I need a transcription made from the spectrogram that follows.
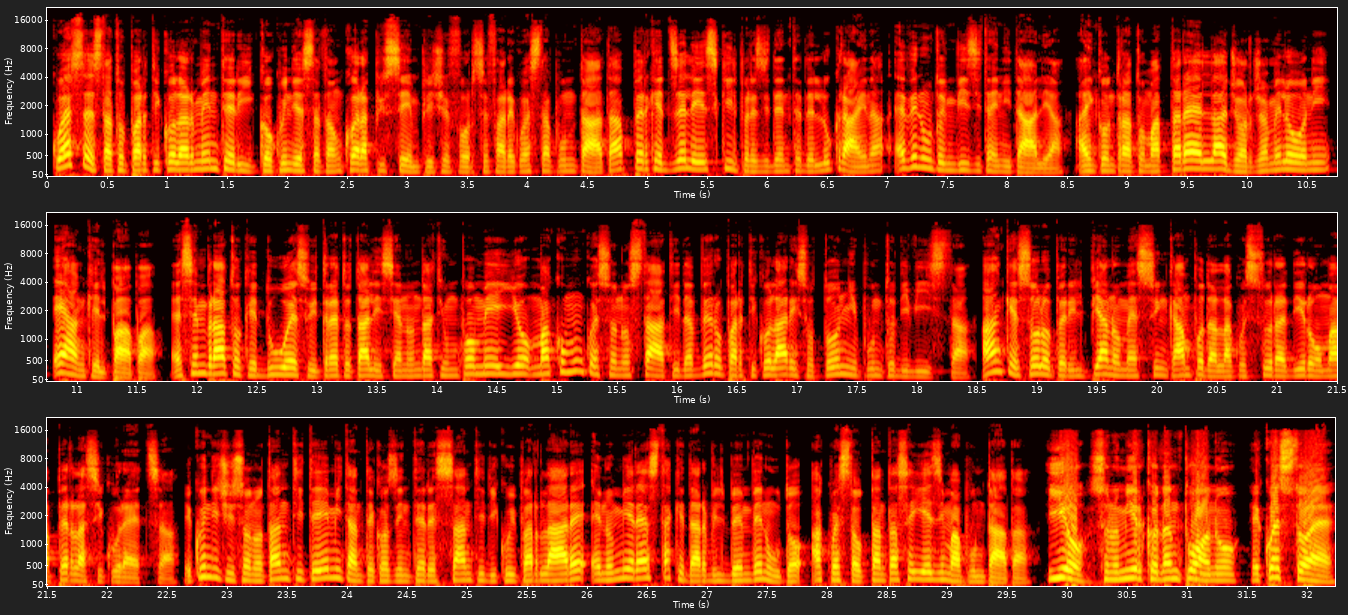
Questo è stato particolarmente ricco, quindi è stato ancora più semplice forse fare questa puntata, perché Zelensky, il presidente dell'Ucraina, è venuto in visita in Italia. Ha incontrato Mattarella, Giorgia Meloni e anche il Papa. È sembrato che due sui tre totali siano andati un po' meglio, ma comunque sono stati davvero particolari sotto ogni punto di vista, anche solo per il piano messo in campo dalla Questura di Roma per la sicurezza. E quindi ci sono tanti temi, tante cose interessanti di cui parlare e non mi resta che darvi il benvenuto a questa 86esima puntata. Io sono Mirko D'Antuono e questo è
